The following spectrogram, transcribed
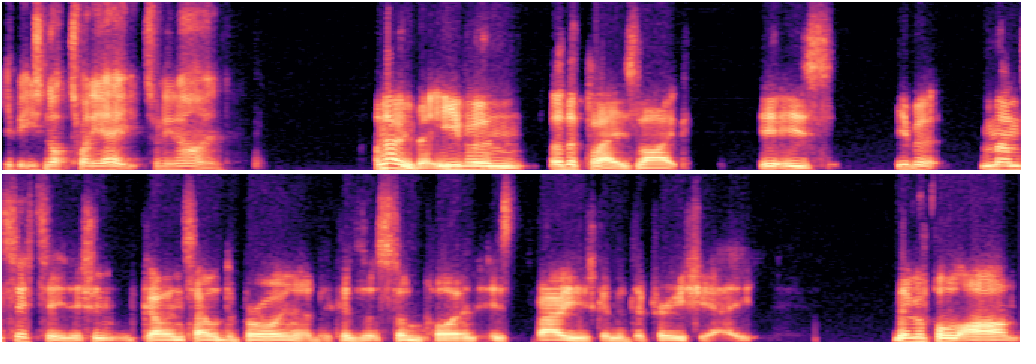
Yeah, but he's not 28, 29. I know, but even other players like it is. Yeah, but Man City, they shouldn't go and sell De Bruyne because at some point his value is going to depreciate. Liverpool aren't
